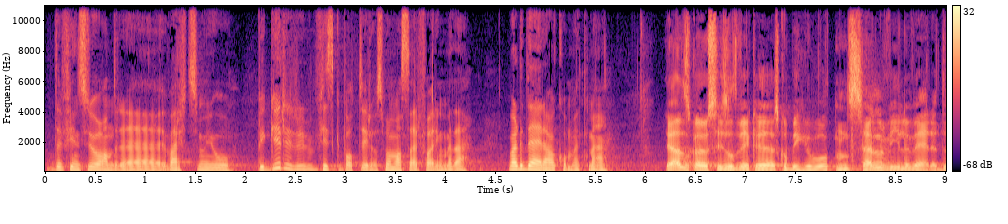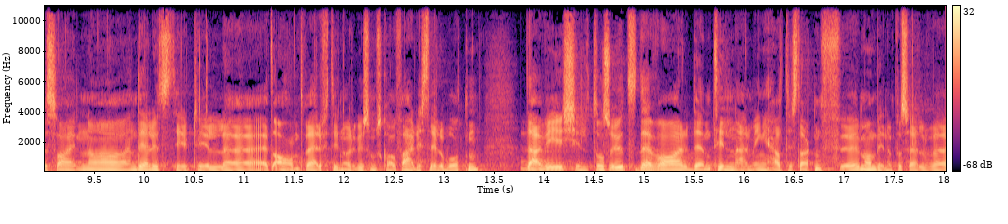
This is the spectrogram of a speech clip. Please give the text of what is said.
Det finnes jo andre verft som jo bygger fiskebåter, og som har masse erfaring med det. Hva er det dere har kommet med? Ja, Det skal jo sies at vi ikke skal bygge båten selv. Vi leverer design og en del utstyr til eh, et annet verft i Norge som skal ferdigstille båten. Der vi skilte oss ut, det var den tilnærmingen helt i starten, før man begynner på selve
